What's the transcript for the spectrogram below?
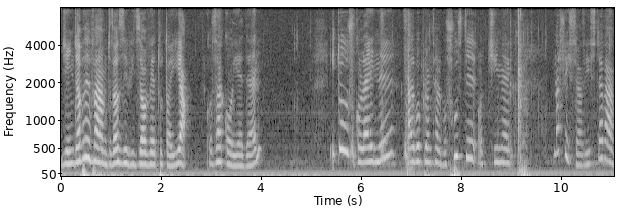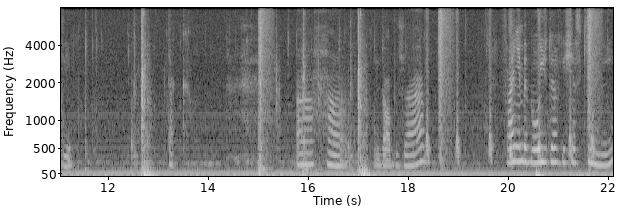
Dzień dobry Wam, drodzy widzowie, tutaj ja, Kozako1. I tu już kolejny, albo piąty, albo szósty odcinek naszej serii Sterawi. Tak. Aha, dobrze. Fajnie by było iść do jakiejś jaskini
